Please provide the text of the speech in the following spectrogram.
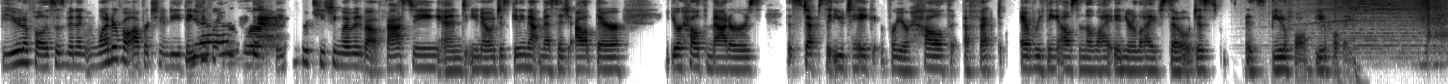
Beautiful. This has been a wonderful opportunity. Thank yes. you for your work. Thank you for teaching women about fasting and, you know, just getting that message out there. Your health matters the steps that you take for your health affect everything else in the life in your life. So just it's beautiful beautiful things.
